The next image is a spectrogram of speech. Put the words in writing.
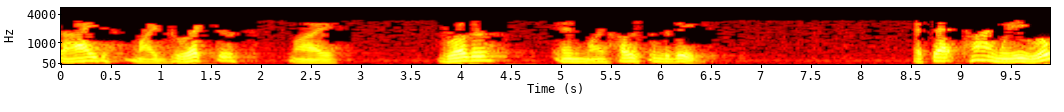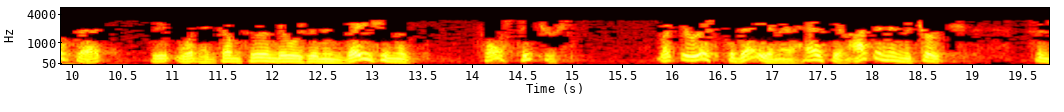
guide, my director, my brother, and my husband to be." At that time, when he wrote that, what had come through him, there was an invasion of false teachers. But there is today, and there has been. I've been in the church since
